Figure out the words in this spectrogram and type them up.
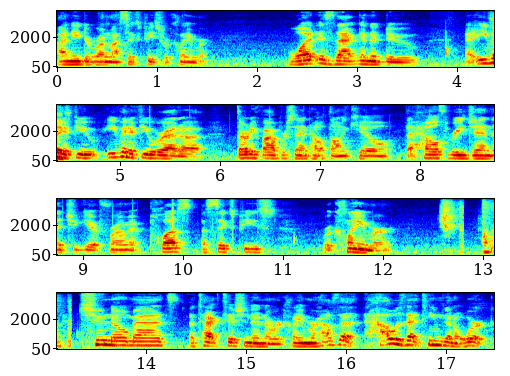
I need to run my six piece reclaimer. What is that gonna do? Uh, even if you even if you were at a 35% health on kill, the health regen that you get from it, plus a six piece reclaimer, two nomads, a tactician, and a reclaimer. How's that? How is that team gonna work?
